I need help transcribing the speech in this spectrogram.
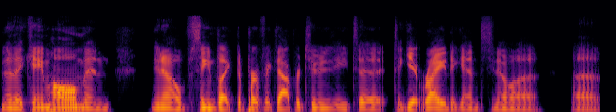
you know they came home and you know seemed like the perfect opportunity to to get right against you know a, a,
